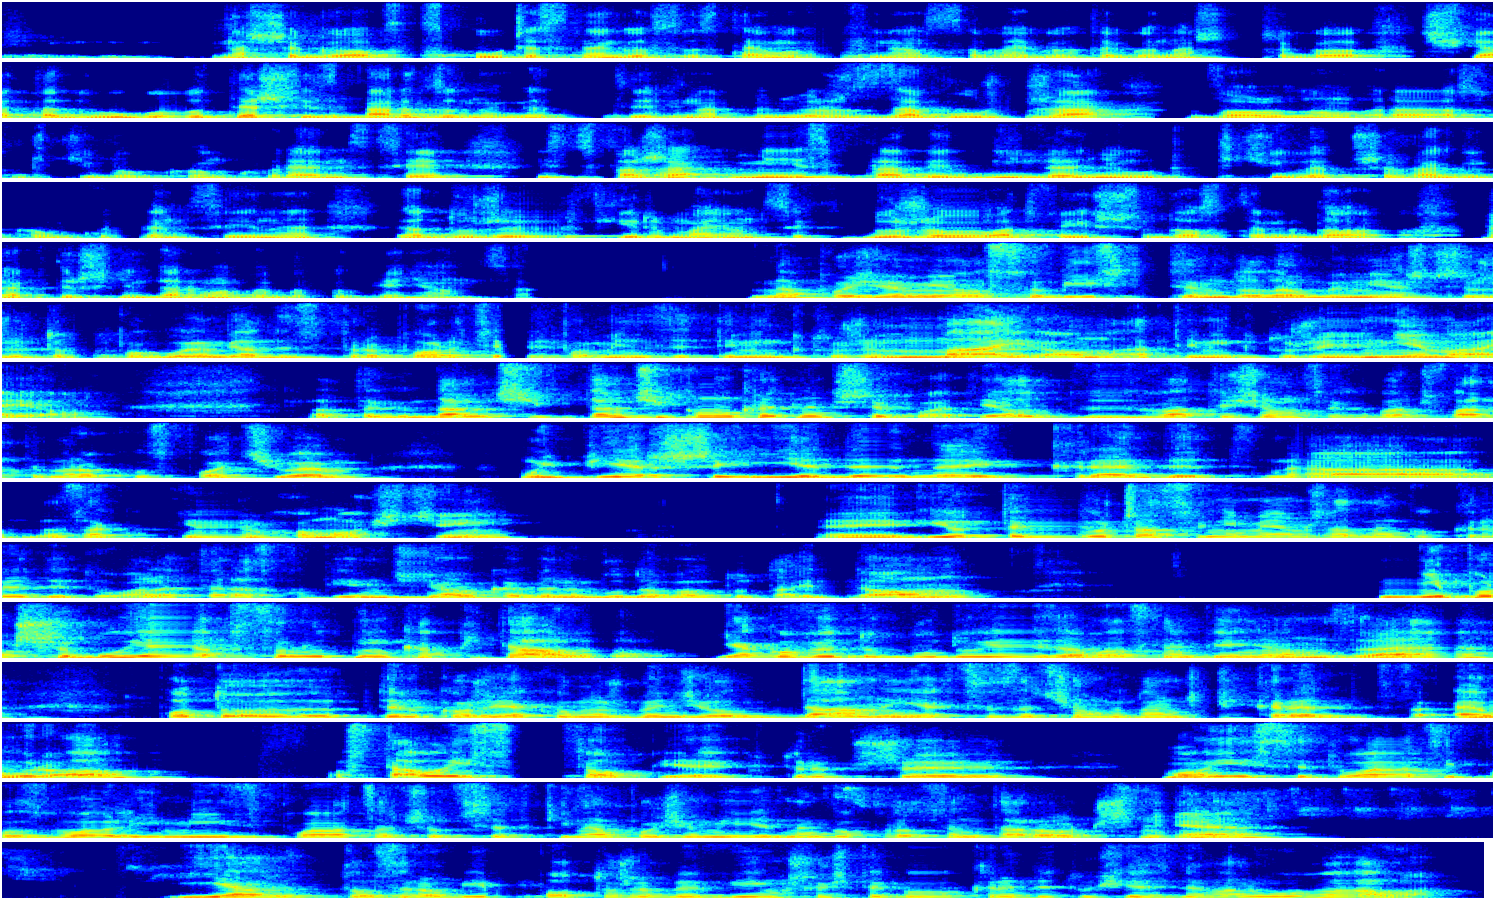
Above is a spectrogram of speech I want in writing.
naszego współczesnego systemu finansowego, tego naszego świata długu też jest bardzo negatywna, ponieważ zaburza wolną oraz uczciwą konkurencję i stwarza niesprawiedliwe, nieuczciwe przewagi konkurencyjne dla dużych firm mających dużo łatwiejszy dostęp do praktycznie darmowego pieniądza. Na poziomie osobistym dodałbym jeszcze, że to pogłębia dysproporcje pomiędzy tymi, którzy mają, a tymi, którzy nie mają. Dlatego dam ci, dam ci konkretny przykład. Ja od 2004 roku spłaciłem mój pierwszy i jedyny kredyt na, na zakup nieruchomości i od tego czasu nie miałem żadnego kredytu, ale teraz kupiłem działkę, będę budował tutaj dom. Nie potrzebuję absolutnie kapitału. Ja go wybuduję za własne pieniądze, po to tylko, że jak on już będzie oddany, ja chcę zaciągnąć kredyt w euro o stałej stopie, który przy mojej sytuacji pozwoli mi spłacać odsetki na poziomie 1% rocznie i ja to zrobię po to, żeby większość tego kredytu się zdewaluowała.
